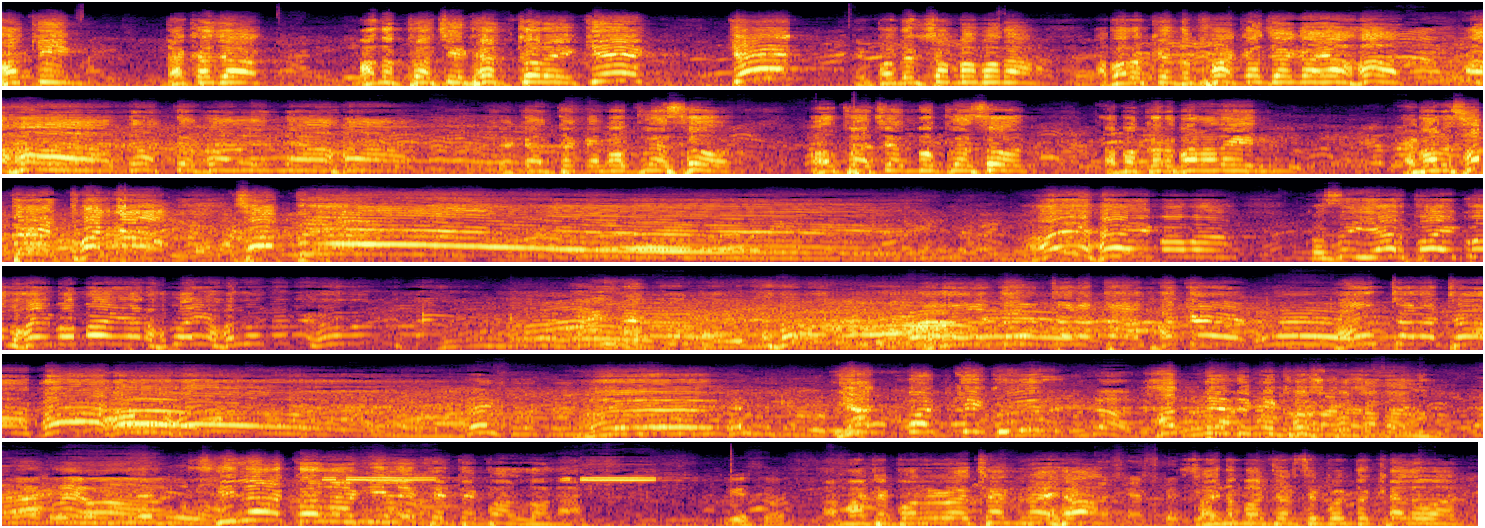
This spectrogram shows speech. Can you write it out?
হাকিম দেখা যাক। মানব প্রাচীর ভেদ করে কিক কিক! বিপদের সম্ভাবনা। আবারও কিন্তু ফাঁকা জায়গায় আহাত আহাত রাখতে পারলেন না আহাত সেখান থেকে মুখলেসর অল্প আছেন মুখলেসর। আবার করে বাড়ালেন। এবার সাব্বির ফাঁকা! সাব্বির! হাই হাই, মামা। কসে ইয়ার পায়ে গোল হয়, মামা, ইয়ার ভাই হলো না রে হলো হাত দিয়ে দেখে খসখসা বালু শিলা কলা গিলে খেতে পারল না। মাঠে পরে রয়েছেন রায়হা ছয় নম্বর জার্সি পর্যন্ত খেলোয়াড়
